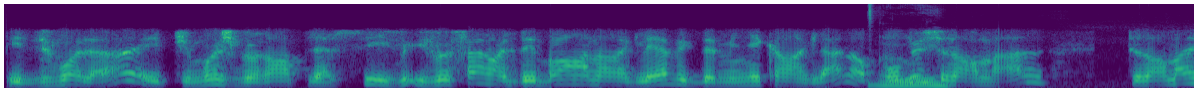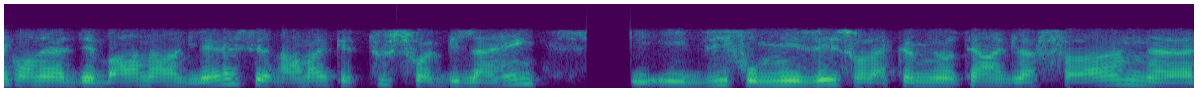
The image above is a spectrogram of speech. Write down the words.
Il dit voilà, et puis moi je veux remplacer. Il veut, faire un débat en anglais avec Dominique Anglade. Alors pour lui, c'est normal. C'est normal qu'on ait un débat en anglais. C'est normal que tout soit bilingue. Il, dit qu'il faut miser sur la communauté anglophone. Euh,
